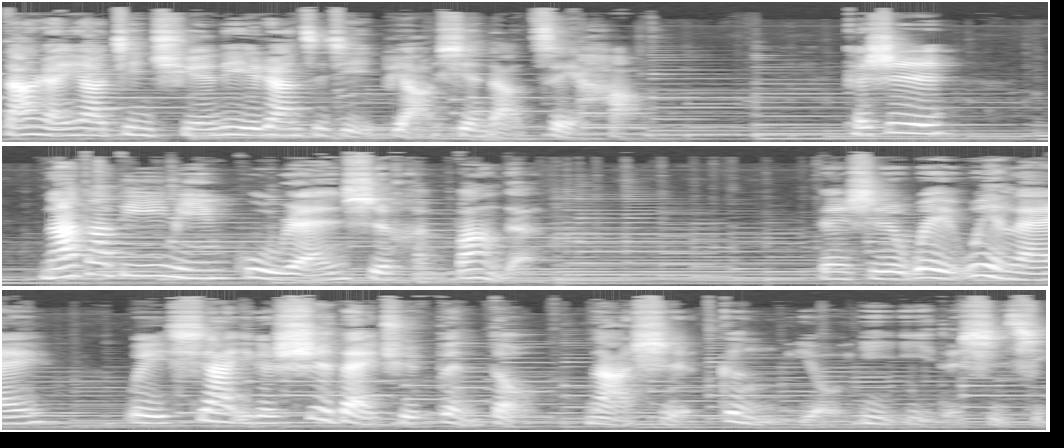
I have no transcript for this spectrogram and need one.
当然要尽全力让自己表现到最好。可是，拿到第一名固然是很棒的，但是为未来、为下一个世代去奋斗，那是更有意义的事情。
